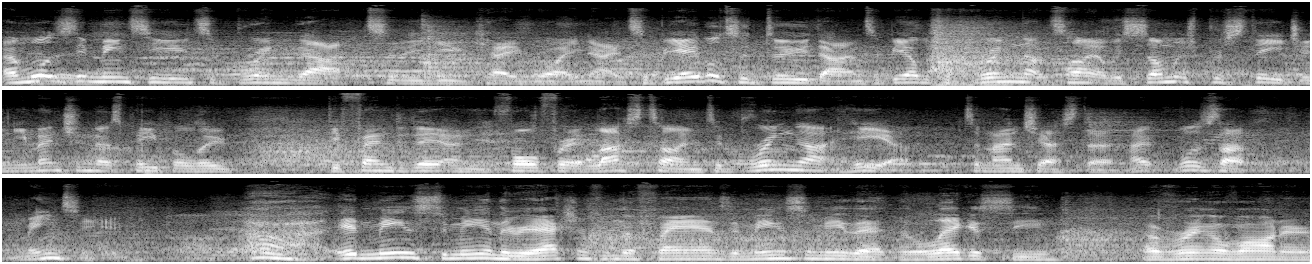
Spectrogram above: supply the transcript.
And what does It it is. mean to you to bring that to the UK right now? To be able to do that and to be able to bring that title with so much prestige, and you mentioned those people who defended it and fought for it last time, to bring that here to Manchester, how, what does that mean to you? It means to me, and the reaction from the fans, it means to me that the legacy of Ring of Honor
